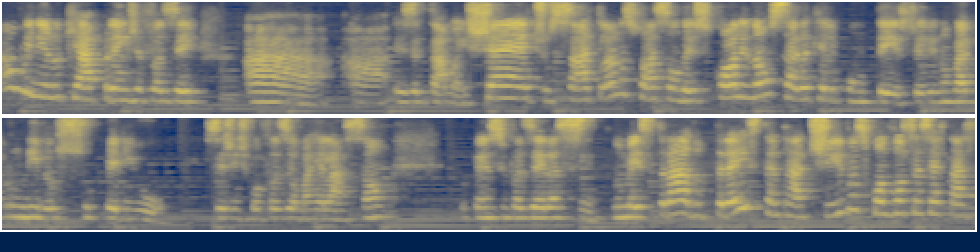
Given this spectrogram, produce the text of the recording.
é um menino que aprende a fazer, a, a, executar a manchete, o saque, lá na situação da escola e não sai daquele contexto, ele não vai para um nível superior. Se a gente for fazer uma relação, eu penso em fazer assim: no mestrado, três tentativas, quando você acertar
